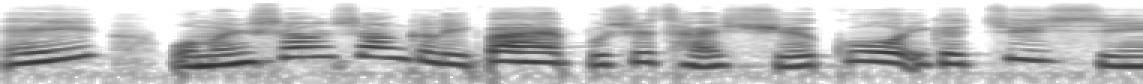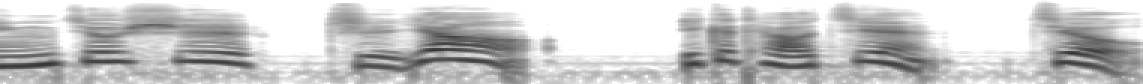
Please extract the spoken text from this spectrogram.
诶，我们上上个礼拜不是才学过一个句型，就是只要一个条件就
